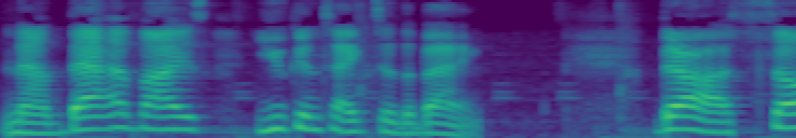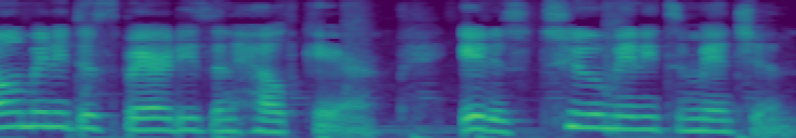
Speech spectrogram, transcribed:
Now, that advice you can take to the bank. There are so many disparities in healthcare. It is too many to mention.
